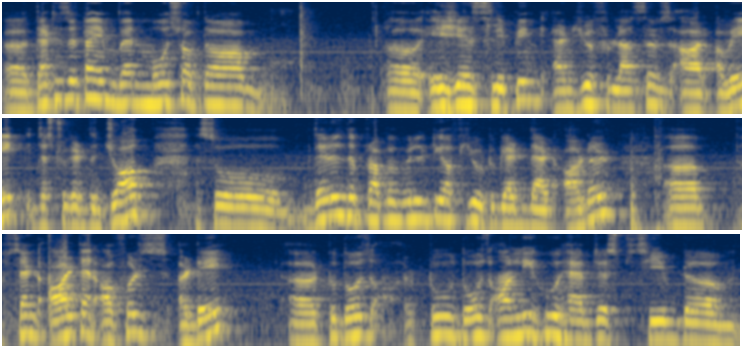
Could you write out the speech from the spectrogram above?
that is the time when most of the uh, Asia is sleeping and you freelancers are awake just to get the job. So there is the probability of you to get that order. Uh, send all 10 offers a day uh, to those to those only who have just received um,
